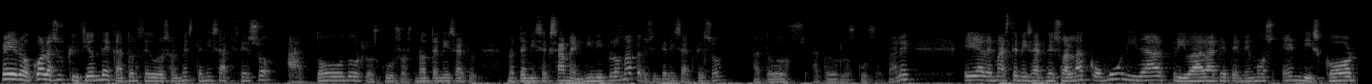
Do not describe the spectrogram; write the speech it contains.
Pero con la suscripción de 14 euros al mes tenéis acceso a todos los cursos. No tenéis, no tenéis examen ni diploma, pero sí tenéis acceso a todos, a todos los cursos, ¿vale? Y además tenéis acceso a la comunidad privada que tenemos en Discord.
